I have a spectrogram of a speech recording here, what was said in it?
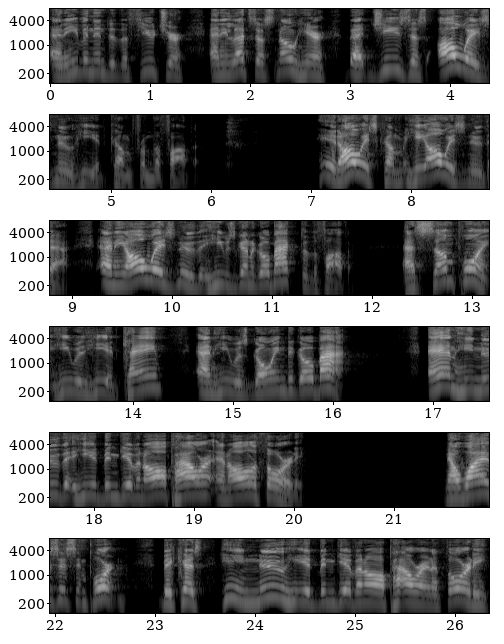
and even into the future. And he lets us know here that Jesus always knew he had come from the Father. He had always come, he always knew that. And he always knew that he was going to go back to the Father. At some point, he, was, he had came and he was going to go back. And he knew that he had been given all power and all authority. Now, why is this important? Because he knew he had been given all power and authority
